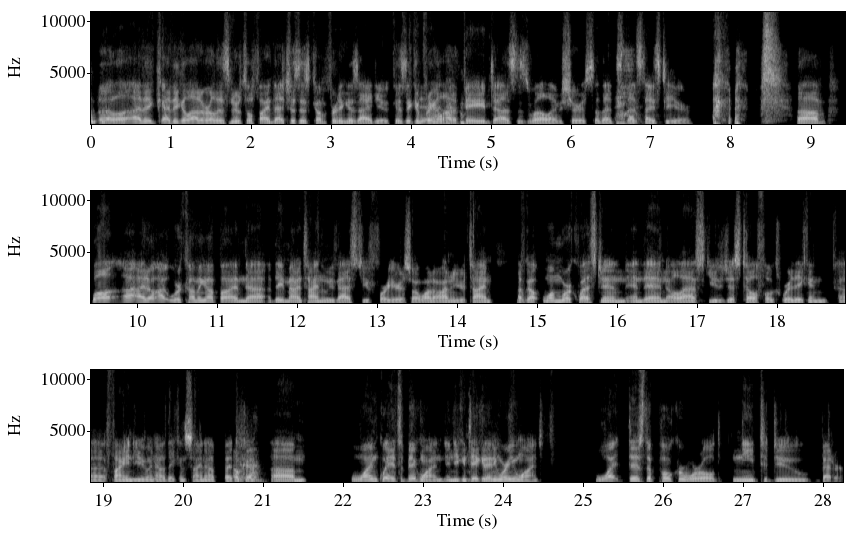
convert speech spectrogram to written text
well, I think I think a lot of our listeners will find that just as comforting as I do because it can bring Yeah. a lot of pain to us as well. I'm sure, so that's that's nice to hear. um, well, I, I don't. I, we're coming up on uh, the amount of time that we've asked you for here, so I want to honor your time. I've got one more question, and then I'll ask you to just tell folks where they can uh, find you and how they can sign up. But okay. um, one, it's a big one, and you can take it anywhere you want. What does the poker world need to do better?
